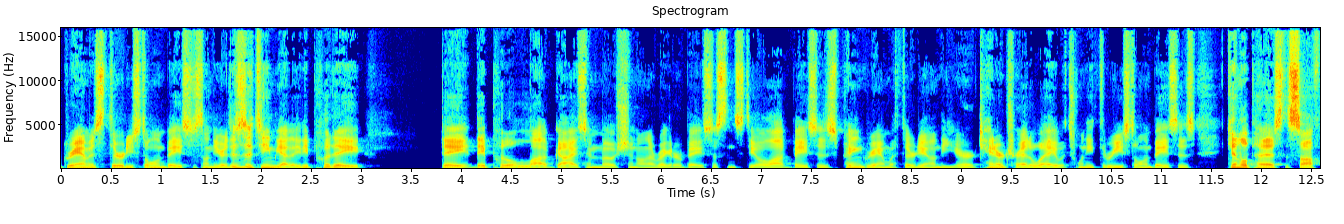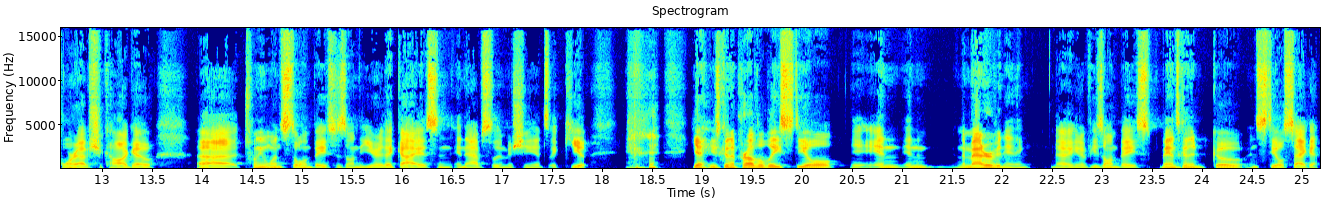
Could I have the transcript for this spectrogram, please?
Graham is 30 stolen bases on the year. This is a team, yeah, they, they put a they they put a lot of guys in motion on a regular basis and steal a lot of bases. Payne Graham with 30 on the year, Tanner Treadway with 23 stolen bases, Ken Lopez, the sophomore out of Chicago, uh, 21 stolen bases on the year. That guy is an, an absolute machine. It's like he, yeah, he's going to probably steal in in the matter of an inning. Uh, you know, if he's on base, man's going to go and steal second,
